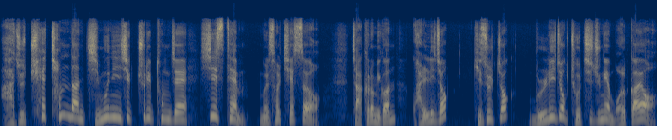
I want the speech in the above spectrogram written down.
아주 최첨단 지문인식 출입 통제 시스템을 설치했어요. 자, 그럼 이건 관리적, 기술적, 물리적 조치 중에 뭘까요?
